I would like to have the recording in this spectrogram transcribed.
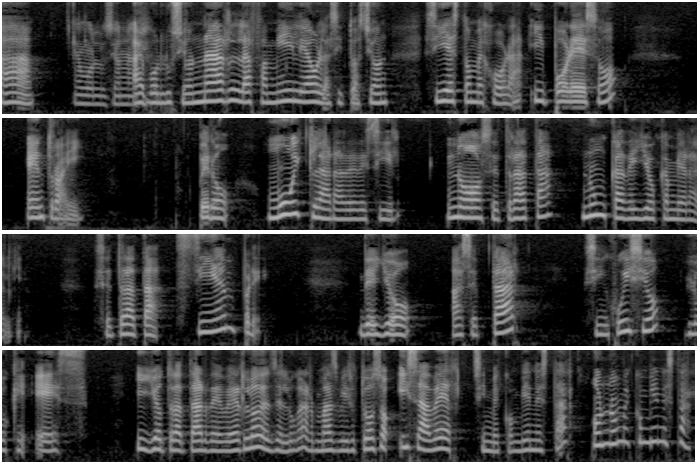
a evolucionar. a evolucionar la familia o la situación si esto mejora y por eso entro ahí. Pero muy clara de decir, no se trata nunca de yo cambiar a alguien. Se trata siempre de yo aceptar sin juicio lo que es y yo tratar de verlo desde el lugar más virtuoso y saber si me conviene estar o no me conviene estar.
